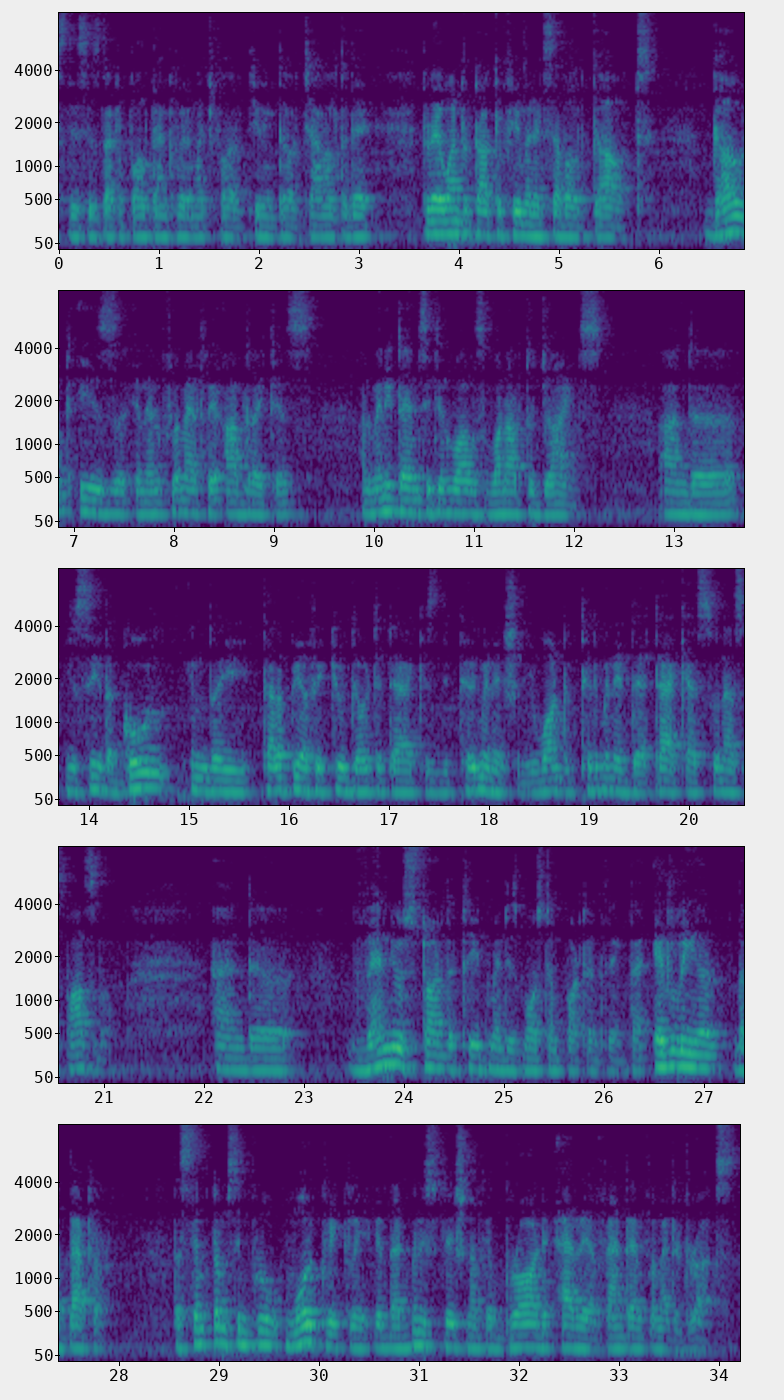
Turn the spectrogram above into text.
folks. This is Dr. Paul. Thank you very much for tuning to our channel today. Today I want to talk a few minutes about gout. Gout is an inflammatory arthritis and many times it involves one or two joints. And uh, you see the goal in the therapy of acute gout attack is the termination. You want to terminate the attack as soon as possible. And uh, when you start the treatment is most important thing. The earlier the better the symptoms improve more quickly with the administration of a broad array of anti-inflammatory drugs.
